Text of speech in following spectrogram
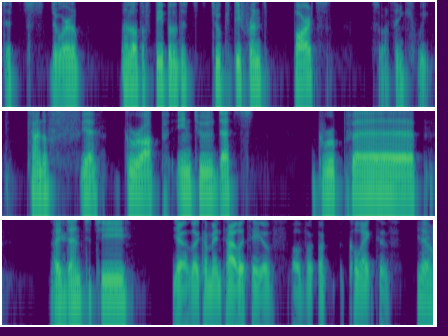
that there were a lot of people that took different parts. So I think we kind of yeah grew up into that group uh, identity. Yeah, like a mentality of of a, a collective. Yeah,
